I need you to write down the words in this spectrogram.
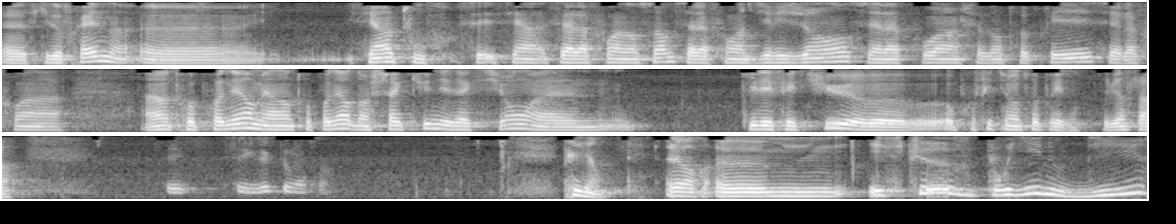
euh, schizophrène. Euh, c'est un tout. C'est à la fois un ensemble, c'est à la fois un dirigeant, c'est à la fois un chef d'entreprise, c'est à la fois un, un, entrepreneur, mais un entrepreneur dans chacune des actions euh, qu'il effectue euh, au profit de son entreprise. C'est bien ça C'est exactement ça. Très bien. Alors, euh, est-ce que vous pourriez nous dire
